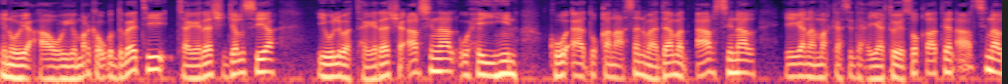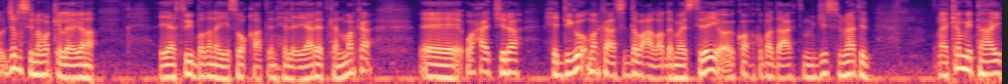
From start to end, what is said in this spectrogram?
inuu caawiyo marka ugu dambeetii taageerayaasha chelsea iyo weliba taageerayaasha arsenal waxay yihiin kuwo aada u qanacsan maadaama arsenal iyagana markaa saddex ciyaartooy ay soo qaateen. Arsenal chelsena markii la eegana badan ayay soo qaateen xilli ciyaareedkan. Marka waxaa jira xidigo markaasi dabcan la dhammaystiray oo kooxda kubadda cagta manchester united ay ka tahay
